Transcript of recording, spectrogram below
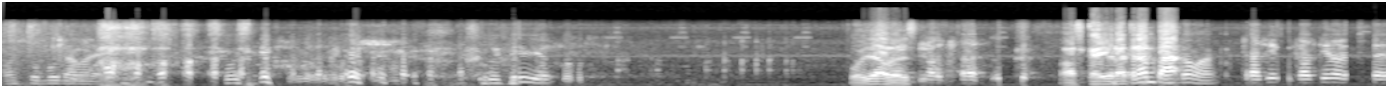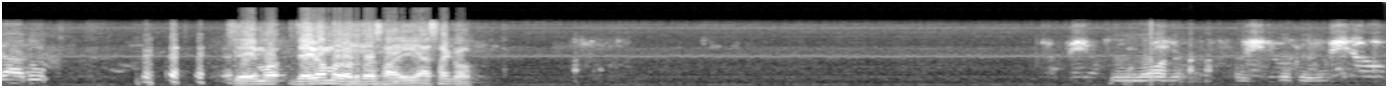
Con su puta madre. Cuchillo. Pues ya ves. Has caído la trampa. Toma. casi, casi no le da tú. Ya íbamos, ya íbamos los dos ahí, a saco. Eh, sé yo.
